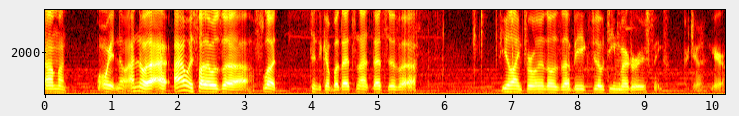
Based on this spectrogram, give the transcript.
Um, oh wait, no, I know. I I always thought that was a flood tentacle, but that's not. That's just a feline for one of those uh, big floaty murderers things. Gotcha. Here.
